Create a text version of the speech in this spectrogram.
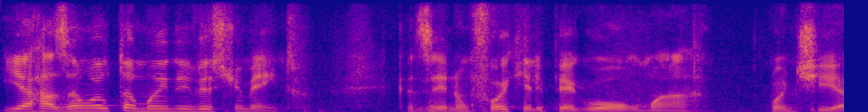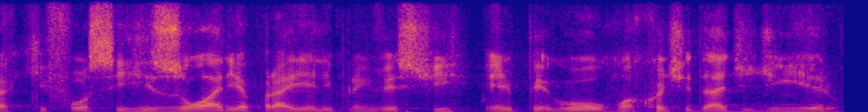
E a razão é o tamanho do investimento. Quer dizer, não foi que ele pegou uma quantia que fosse irrisória para ele para investir, ele pegou uma quantidade de dinheiro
